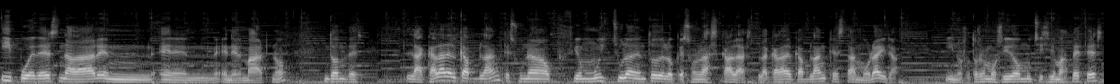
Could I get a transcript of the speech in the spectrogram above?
y puedes nadar en, en- en el mar, ¿no? Entonces, la cala del Cap Blanc es una opción muy chula dentro de lo que son las calas. La cala del Cap Blanc está en Moraira. Y nosotros hemos ido muchísimas veces.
